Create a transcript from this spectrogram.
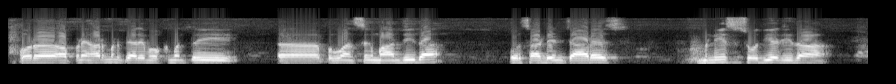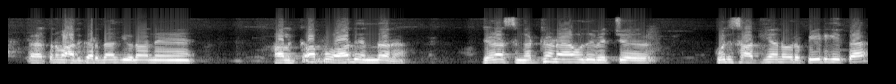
ਔਰ ਆਪਣੇ ਹਰਮਨ ਪਿਆਰੇ ਮੁੱਖ ਮੰਤਰੀ ਭਗਵੰਤ ਸਿੰਘ ਮਾਨ ਜੀ ਦਾ ਔਰ ਸਾਡੇ ਇੰਚਾਰਜ ਮਨੀਸ਼ ਸੋਦੀਆ ਜੀ ਦਾ ਧੰਨਵਾਦ ਕਰਦਾ ਕਿ ਉਹਨਾਂ ਨੇ ਹਲਕਾ ਭੁਆ ਦੇ ਅੰਦਰ ਜਿਹੜਾ ਸੰਗਠਨ ਆ, ਉਹਦੇ ਵਿੱਚ ਕੁਝ ਸਾਥੀਆਂ ਨੂੰ ਰਿਪੀਟ ਕੀਤਾ।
